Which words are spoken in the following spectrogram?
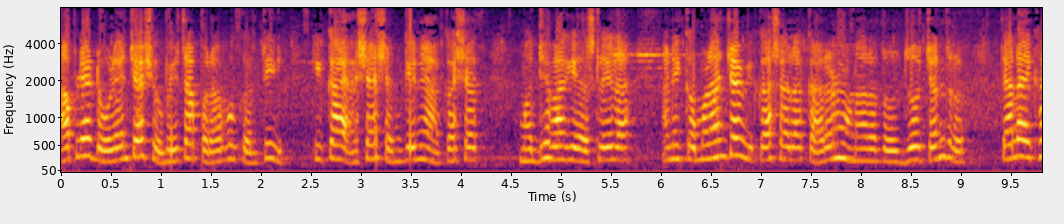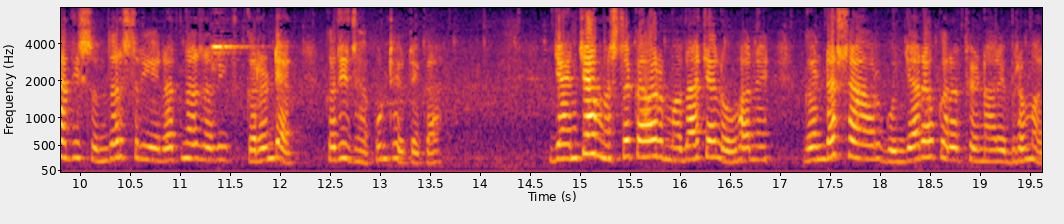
आपल्या डोळ्यांच्या शोभेचा पराभव करतील की काय अशा शंकेने आकाशात मध्यभागी असलेला आणि कमळांच्या विकासाला कारण होणारा तो जो चंद्र त्याला एखादी सुंदर स्त्री रत्नजडित करंड्यात कधी झाकून ठेवते का? ज्यांच्या मस्तकावर मदाच्या लोभाने गंडस्थळावर गुंजारव करत फिरणारे भ्रमर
